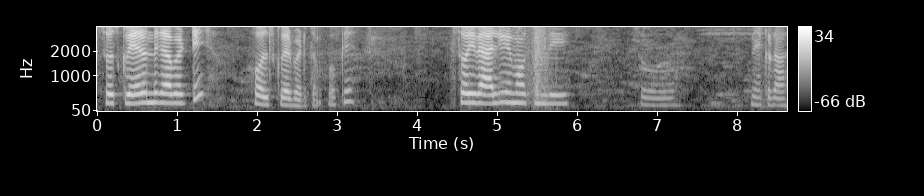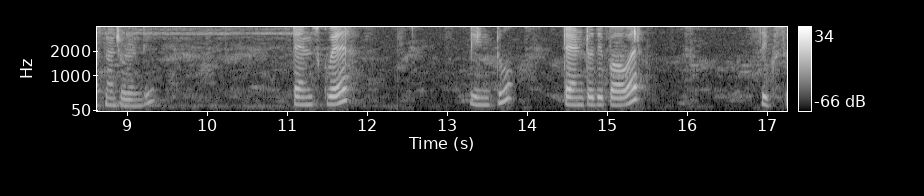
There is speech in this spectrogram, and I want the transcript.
So square ఉంది కాబట్టి హోల్ స్క్వేర్ పెడతాం. ఓకే? సో ఈ వాల్యూ ఏమవుతుంది? సో నేను ఇక్కడ రాస్తున్నాను చూడండి. Ten square into ten to the power six.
